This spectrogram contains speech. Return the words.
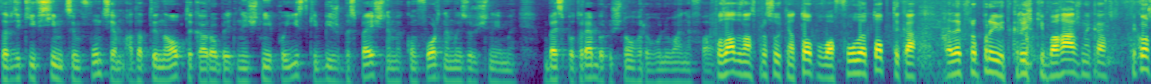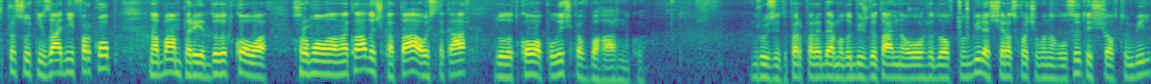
Завдяки всім цим функціям адаптивна оптика робить нічні поїздки більш безпечними, комфортними і зручними, без потреби ручного регулювання фар. Позаду нас присутня топова фулет оптика, електропривід кришки багажника. Також присутній задній фаркоп. На бампері додаткова хромована накладочка та ось така додаткова поличка в багажнику. Друзі, тепер перейдемо до більш детального огляду автомобіля. Ще раз хочемо наголосити, що автомобіль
